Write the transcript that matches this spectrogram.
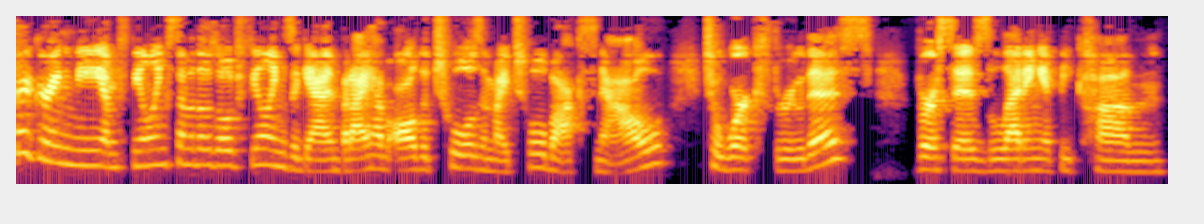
triggering me. I'm feeling some of those old feelings again, but I have all the tools in my toolbox now to work through this versus letting it become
